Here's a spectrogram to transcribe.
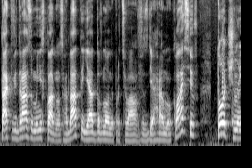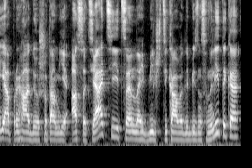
так відразу мені складно згадати. Я давно не працював з діаграмою класів. Точно я пригадую, що там є асоціації, це найбільш цікаве для бізнес-аналітика,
